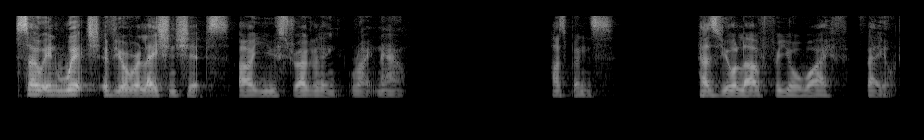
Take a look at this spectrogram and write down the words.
So, in which of your relationships are you struggling right now? Husbands, has your love for your wife failed?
